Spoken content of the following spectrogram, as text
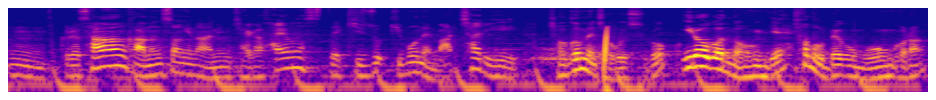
음, 그래서 상환 가능성이나 아니면 제가 사용했을 때 기조, 기본의 마찰이 적으면 적을수록 1억 원 넣은 게 1,500억 모은 거랑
